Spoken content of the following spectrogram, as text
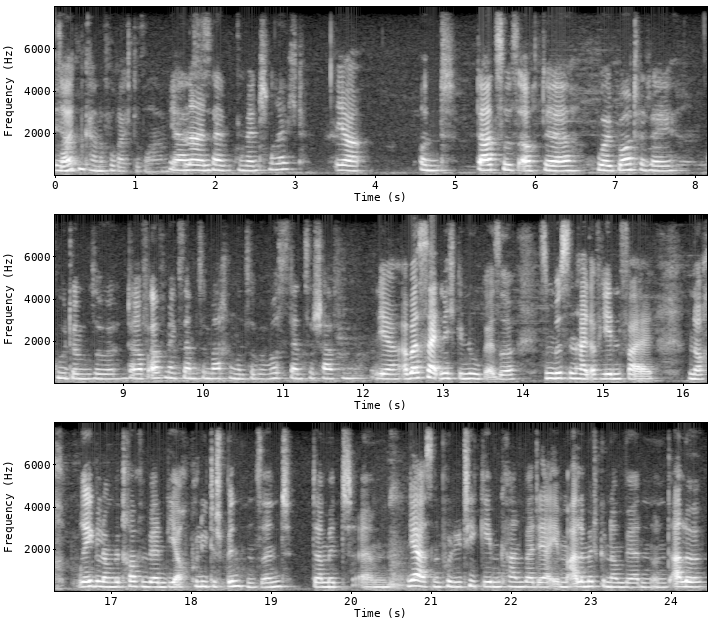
ja. sollten keine Vorrechte sein. Ja, Nein. es ist halt ein Menschenrecht. ja, Und dazu ist auch der World Water Day gut, um so darauf aufmerksam zu machen und so Bewusstsein zu schaffen. ja, aber es ist halt nicht genug. Also es müssen halt auf jeden Fall noch Regelungen getroffen werden, die auch politisch bindend sind, damit ähm, ja, es eine Politik geben kann, bei der eben alle mitgenommen werden und alle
